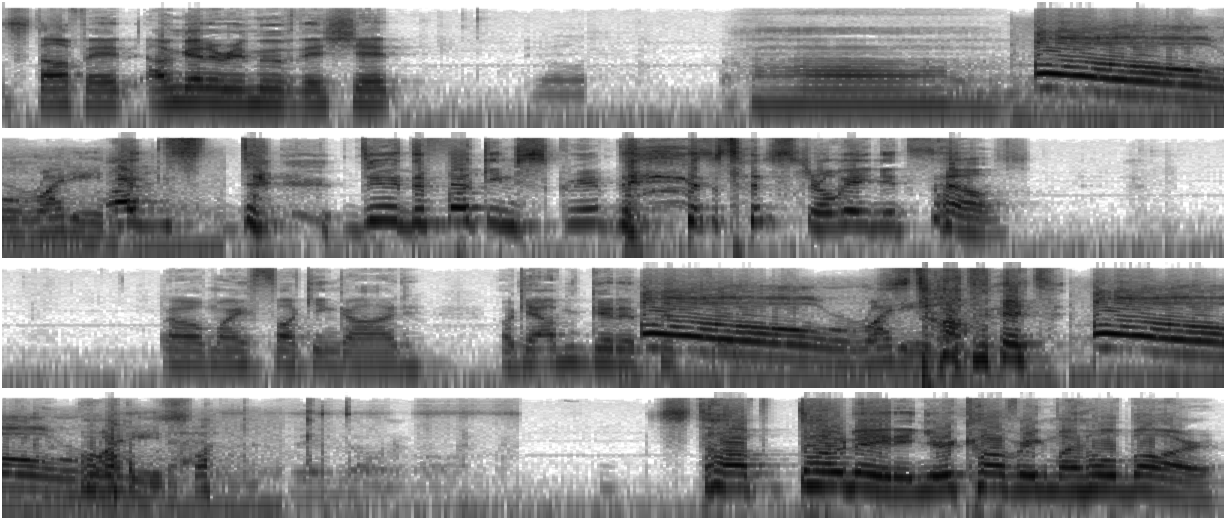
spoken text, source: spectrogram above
Stop it! I'm gonna remove this shit. Uh, Alrighty. I, dude, the fucking script is destroying itself. Oh my fucking god. Okay, I'm gonna Alrighty stop it. Alrighty then. Stop donating. You're covering my whole bar.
